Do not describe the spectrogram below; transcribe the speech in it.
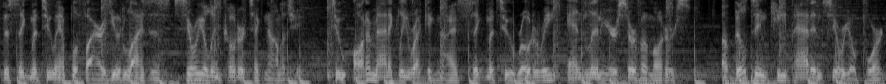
The Sigma 2 amplifier utilizes serial encoder technology to automatically recognize Sigma 2 rotary and linear servo motors. A built-in keypad and serial port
